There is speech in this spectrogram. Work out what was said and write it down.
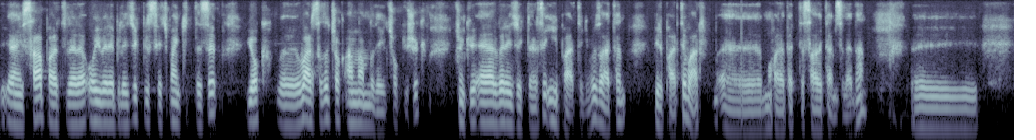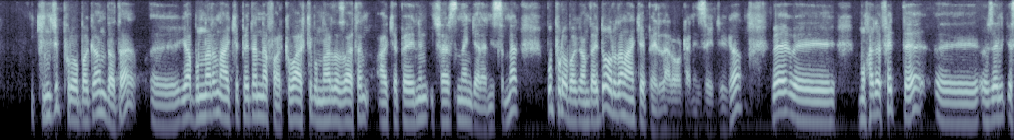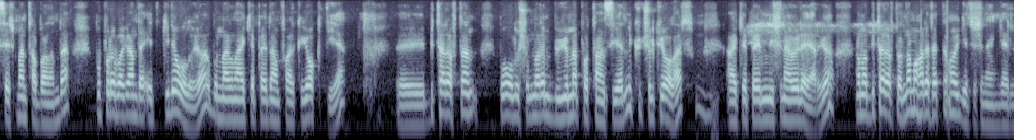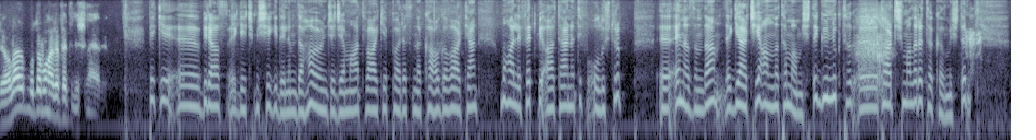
yani sağ partilere oy verebilecek bir seçmen kitlesi yok. E, varsa da çok anlamlı değil, çok düşük. Çünkü eğer vereceklerse İyi Parti gibi zaten bir parti var e, muhalefette sağı temsil eden. E, ikinci propaganda da e, ya bunların AKP'den ne farkı var ki bunlar da zaten AKP'nin içerisinden gelen isimler. Bu propagandayı doğrudan AKP'liler organize ediyor ve e, muhalefet de e, özellikle seçmen tabanında bu propaganda etkili oluyor. Bunların AKP'den farkı yok diye. E, bir taraftan bu oluşumların büyüme potansiyelini küçültüyorlar. AKP'nin işine öyle yarıyor. Ama bir taraftan da muhalefetten oy geçişini engelliyorlar. Bu da muhalefetin işine yarıyor. Peki e, biraz e, geçmişe gidelim. Daha önce cemaat ve AKP arasında kavga varken muhalefet bir alternatif oluşturup e, en azından gerçeği anlatamamıştı. Günlük ta- tartışmalara takılmıştı.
